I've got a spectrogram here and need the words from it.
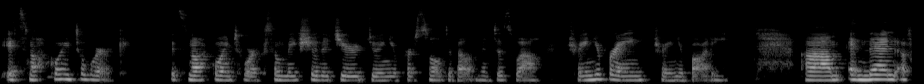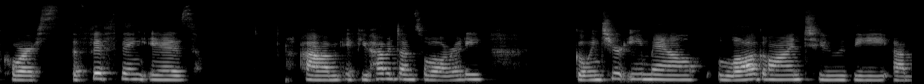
it's not going to work. It's not going to work. So make sure that you're doing your personal development as well. Train your brain, train your body. Um, and then, of course, the fifth thing is um, if you haven't done so already, go into your email, log on to the um,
